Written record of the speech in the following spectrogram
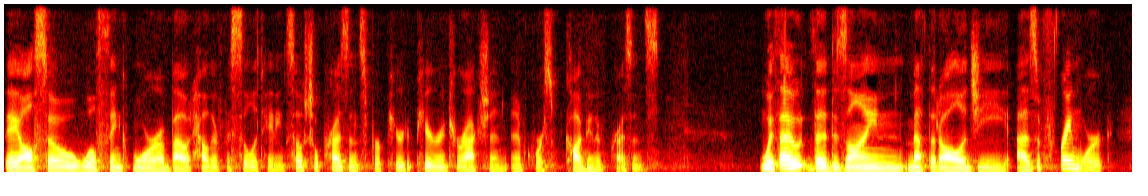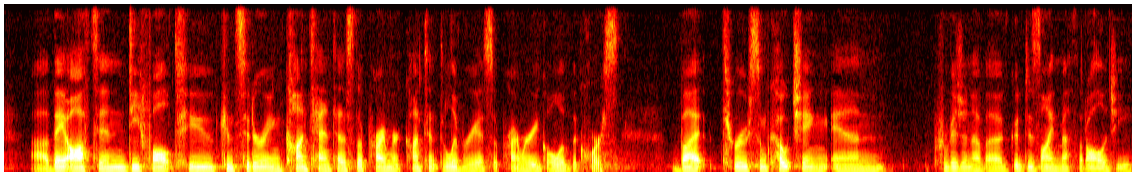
they also will think more about how they're facilitating social presence for peer-to-peer -peer interaction and of course cognitive presence. without the design methodology as a framework, uh, they often default to considering content as the primary content delivery as the primary goal of the course. But through some coaching and provision of a good design methodology,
